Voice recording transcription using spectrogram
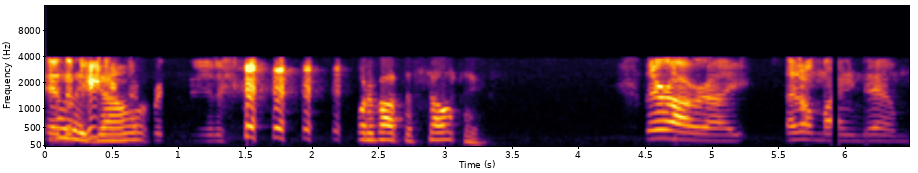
And No, the they Patriots don't. are pretty good. what about the Celtics? They're all right. I don't mind them.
